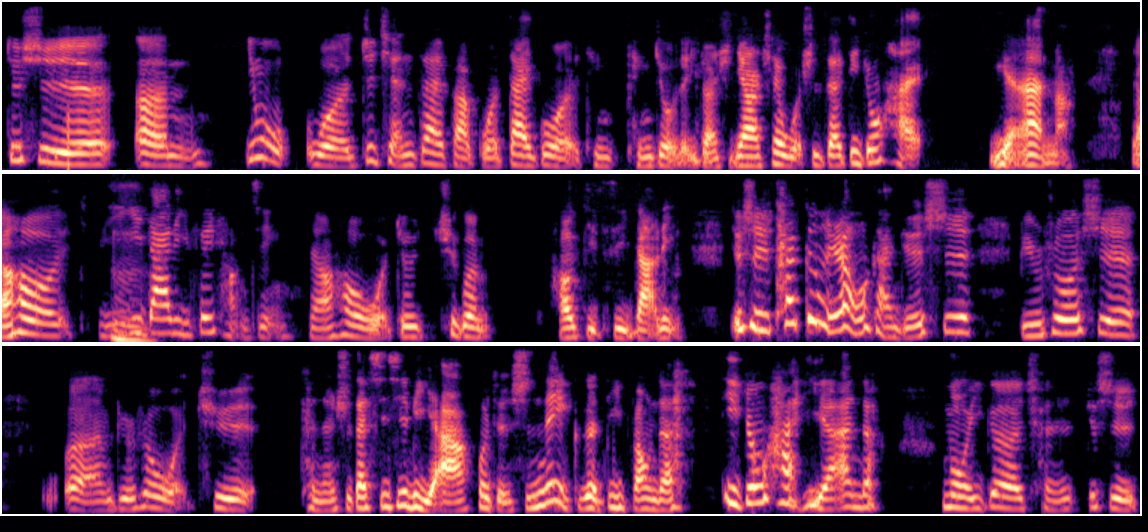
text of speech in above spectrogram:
就是嗯，因为我之前在法国待过挺挺久的一段时间，而且我是在地中海。沿岸嘛，然后离意大利非常近，然后我就去过好几次意大利，就是它更让我感觉是，比如说是，呃，比如说我去可能是在西西里啊，或者是那个地方的 地中海沿岸的某一个城，就是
